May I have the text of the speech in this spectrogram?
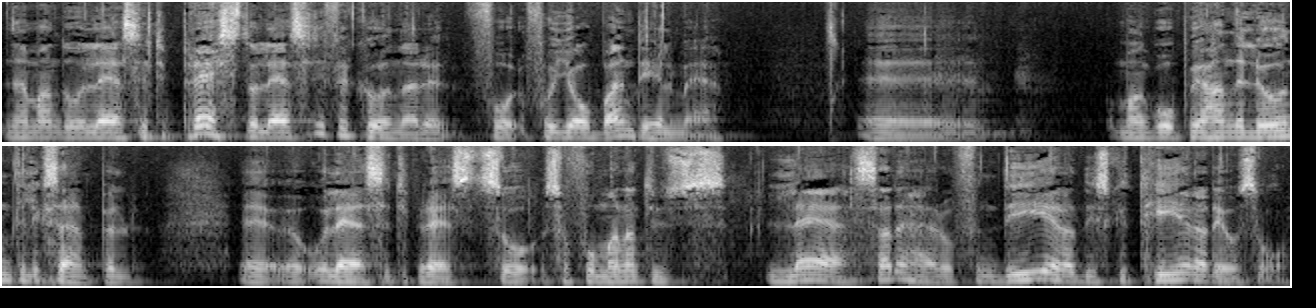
när man då läser till präst och läser till förkunnare får, får jobba en del med. Eh, om man går på Johannelund till exempel Eh, och läser till präst så, så får man naturligtvis läsa det här och fundera och diskutera det och så.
